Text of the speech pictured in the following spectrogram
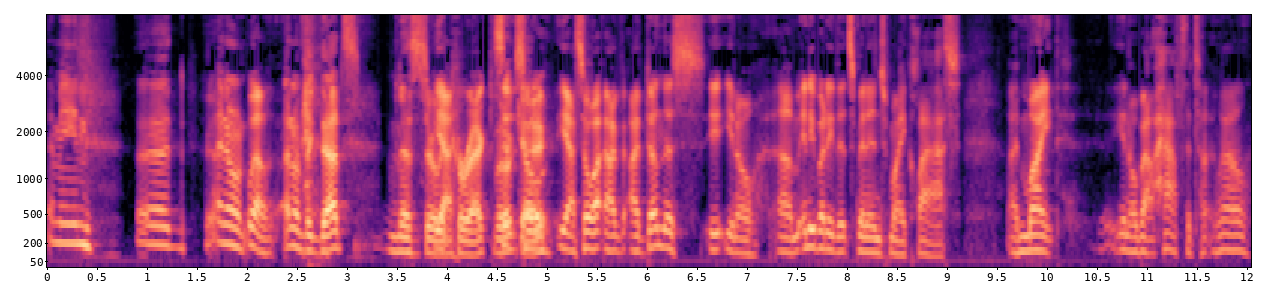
I mean, uh, I don't. Well- I don't think that's necessarily correct, but so, okay. So, yeah, so I've I've done this. You know, um, anybody that's been into my class, I might, you know, about half the time. Well,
